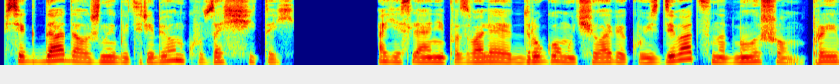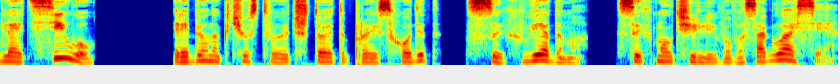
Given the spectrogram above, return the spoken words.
всегда должны быть ребенку защитой. А если они позволяют другому человеку издеваться над малышом, проявлять силу, ребенок чувствует, что это происходит с их ведома, с их молчаливого согласия.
